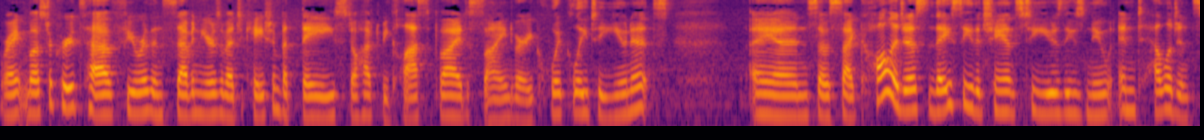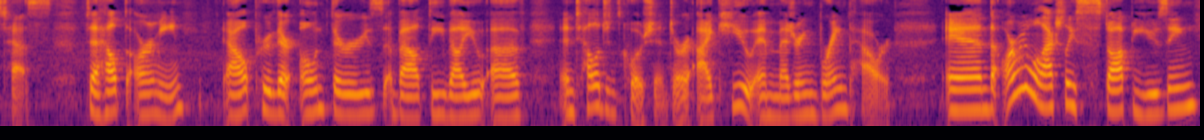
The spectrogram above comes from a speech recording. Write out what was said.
right? Most recruits have fewer than seven years of education, but they still have to be classified, assigned very quickly to units. And so psychologists, they see the chance to use these new intelligence tests to help the army out, prove their own theories about the value of intelligence quotient or IQ and measuring brain power. And the Army will actually stop using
